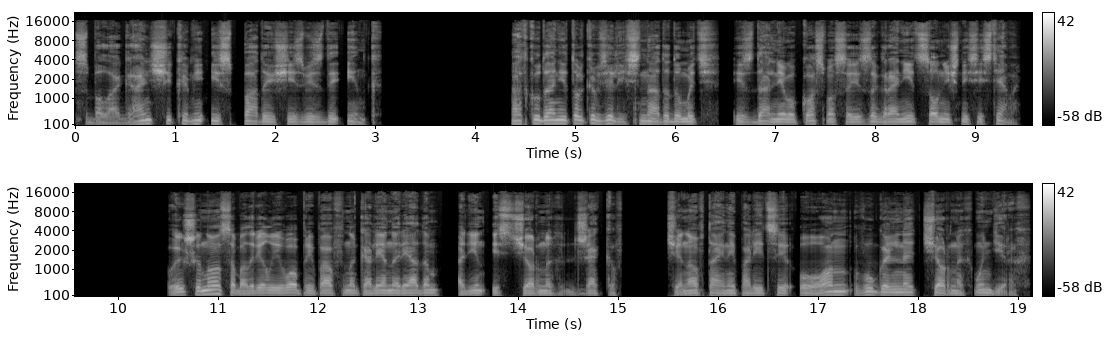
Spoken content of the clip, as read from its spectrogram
с балаганщиками из падающей звезды Инк. Откуда они только взялись, надо думать, из дальнего космоса, из-за границ Солнечной системы. Выше нос ободрил его, припав на колено рядом, один из черных джеков, чинов тайной полиции ООН в угольно-черных мундирах.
